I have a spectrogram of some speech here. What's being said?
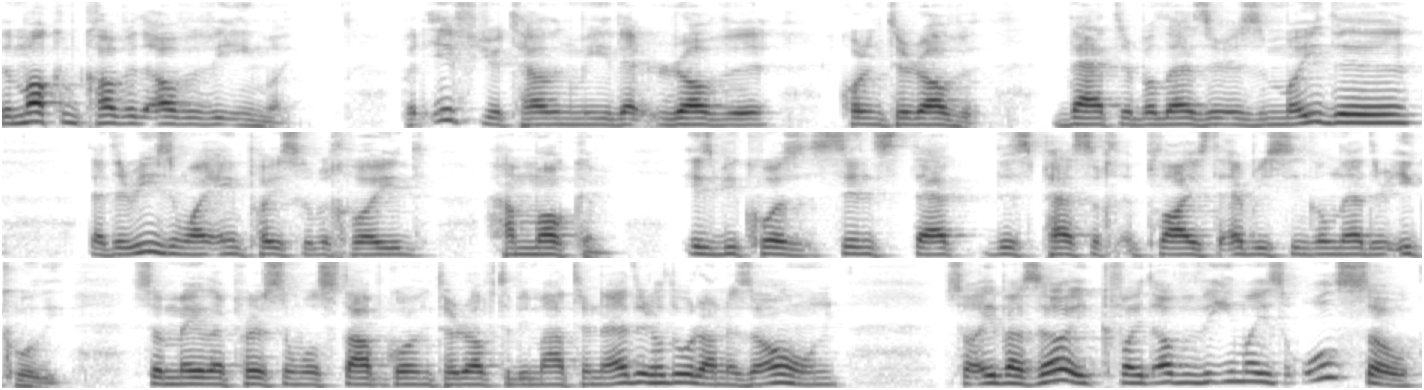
b'makom kavod ava v'imay. But if you're telling me that Rav, according to Rav, that Rebbe Lezer is meide, that the reason why ein paisach b'chvayd hamakim is because since that this pasuk applies to every single nether equally, so male person will stop going to Rav to be mater nether, he'll do it on his own. So ibazoi kvayd ava v'imay is also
